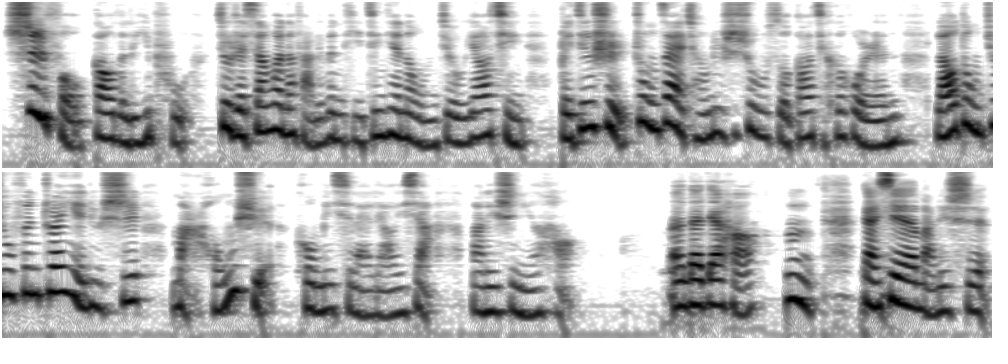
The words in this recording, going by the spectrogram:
是否高的离谱？就这相关的法律问题，今天呢，我们就邀请北京市众在诚律师事务所高级合伙人、劳动纠纷专业律师马红雪和我们一起来聊一下。马律师您好。嗯，大家好。嗯，感谢马律师。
